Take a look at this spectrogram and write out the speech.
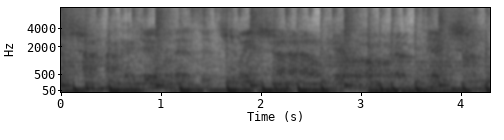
situation. I can deal with that situation. I don't care about reputation.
